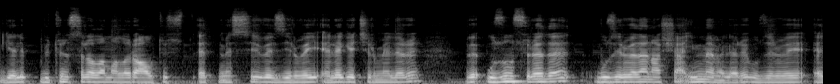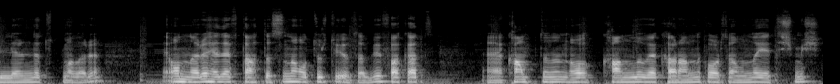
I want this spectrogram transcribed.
gelip bütün sıralamaları alt üst etmesi ve zirveyi ele geçirmeleri ve uzun sürede bu zirveden aşağı inmemeleri, bu zirveyi ellerinde tutmaları e, onları hedef tahtasına oturtuyor tabii. Fakat Compton'ın o kanlı ve karanlık ortamında yetişmiş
